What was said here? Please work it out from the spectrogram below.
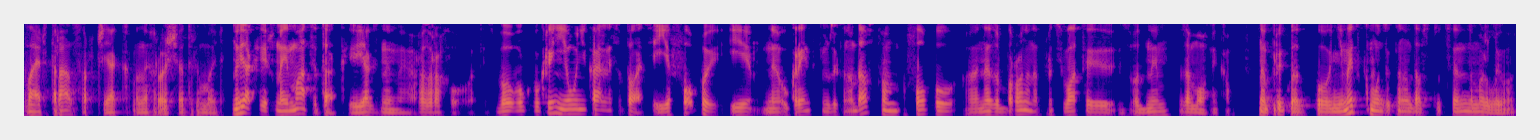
transfer, чи як вони гроші отримують. Ну як їх наймати, так і як з ними розраховуватись? Бо в Україні є унікальна ситуація. Є ФОПи, і е, українським законодавством ФОПу е, не заборонено працювати з одним замовником. Наприклад, по німецькому законодавству це неможливо.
